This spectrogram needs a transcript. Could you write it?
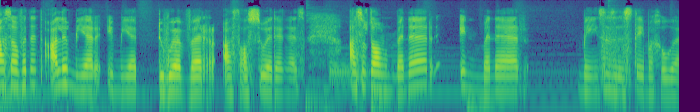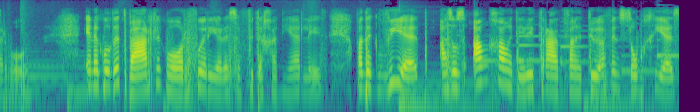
asof dit net al meer en meer dower as al so ding is. Asof daar minder en minder mense se stemme gehoor word. En ek wil dit werklik waar voor die Here se voete gaan neerlê, want ek weet as ons aangaan met hierdie trend van 'n doof en stom gees,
